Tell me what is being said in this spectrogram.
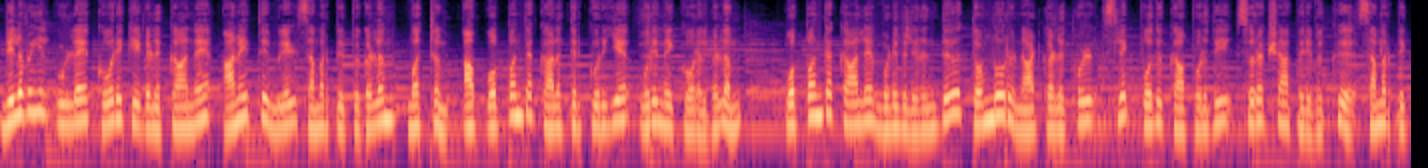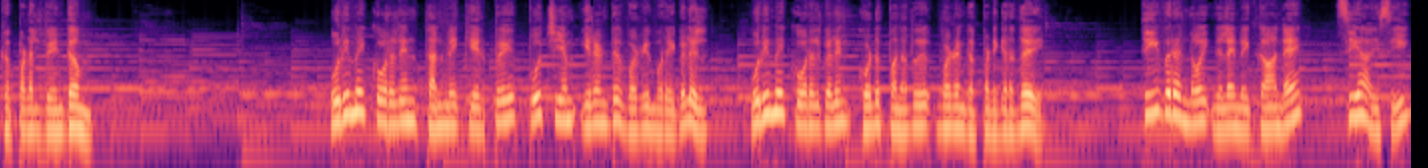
நிலுவையில் உள்ள கோரிக்கைகளுக்கான அனைத்து மீள் சமர்ப்பிப்புகளும் மற்றும் அவ்வொப்பந்த காலத்திற்குரிய உரிமை கோரல்களும் ஒப்பந்த கால முடிவிலிருந்து தொன்னூறு நாட்களுக்குள் ஸ்லிக் பொது காப்புறுதி சுரக்ஷா பிரிவுக்கு சமர்ப்பிக்கப்படல் வேண்டும். உரிமை கோரலின் தன்மைக்கேற்ப பூஜ்ஜியம் இரண்டு வழிமுறைகளில் உரிமை கோரல்களின் கொடுப்பனவு வழங்கப்படுகிறது. தீவிர நோய் நிலைமைக்கான சிஐசி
